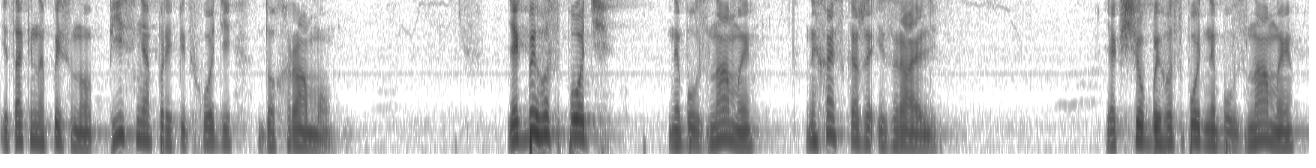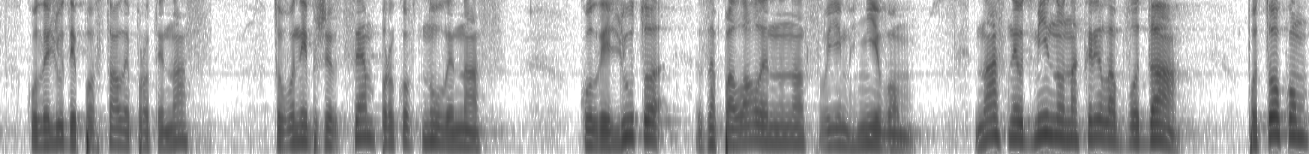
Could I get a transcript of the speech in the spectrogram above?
і так і написано: пісня при підході до храму. Якби Господь не був з нами, нехай скаже Ізраїль. Якщо би Господь не був з нами, коли люди повстали проти нас, то вони б живцем проковтнули нас, коли люто запалали на нас своїм гнівом. Нас неодмінно накрила б вода, потоком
